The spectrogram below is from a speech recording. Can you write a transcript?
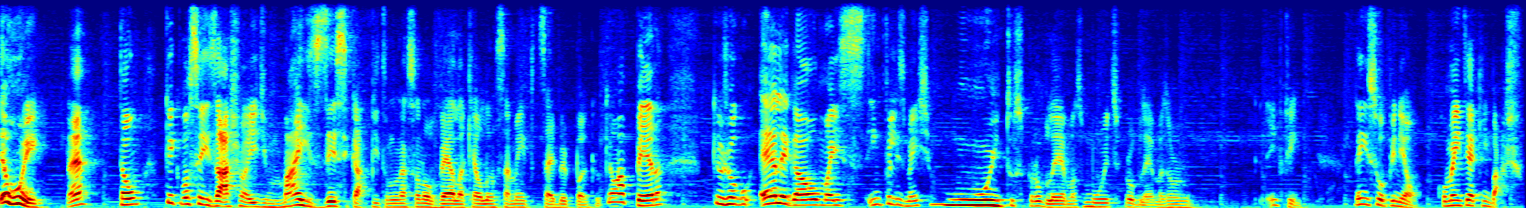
Deu ruim, né? Então, o que, que vocês acham aí de mais esse capítulo nessa novela que é o lançamento de Cyberpunk? O que é uma pena, porque o jogo é legal, mas infelizmente muitos problemas, muitos problemas. Enfim, deem sua opinião, comentem aqui embaixo.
